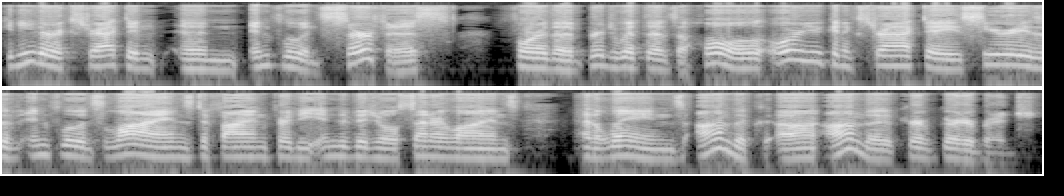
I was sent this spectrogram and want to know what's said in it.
You can either extract an, an influence surface for the bridge width as a whole, or you can extract a series of influence lines defined for the individual center lines at the lanes on the uh, on the curved girder bridge.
